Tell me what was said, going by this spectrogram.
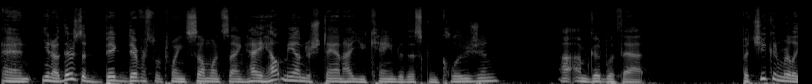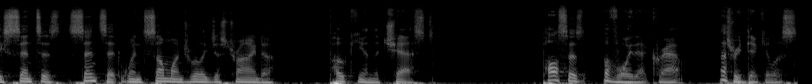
And, you know, there's a big difference between someone saying, Hey, help me understand how you came to this conclusion. I- I'm good with that. But you can really sense sense it when someone's really just trying to poke you in the chest. Paul says, avoid that crap. That's ridiculous.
